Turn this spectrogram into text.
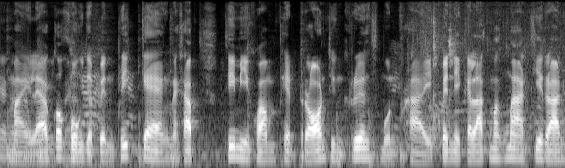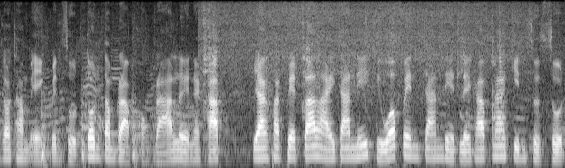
ดใหม่แล้วก็คงจะเป็นพริกแกงนะครับที่มีความเผ็ดร้อนถึงเครื่องสมุนไพรเป็นเอกลักษณ์มากๆ ที่ร้านเขาทำเองเป็นสูตรต้นตำรับของร้านเลยนะครับอย่างผัดเผ็ดปลาไหลจานนี้ถือว่าเป็นจานเด็ดเลยครับน่ากินสุด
